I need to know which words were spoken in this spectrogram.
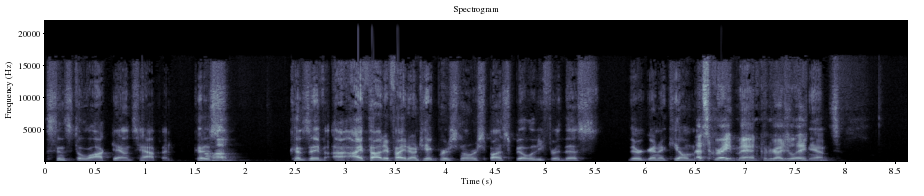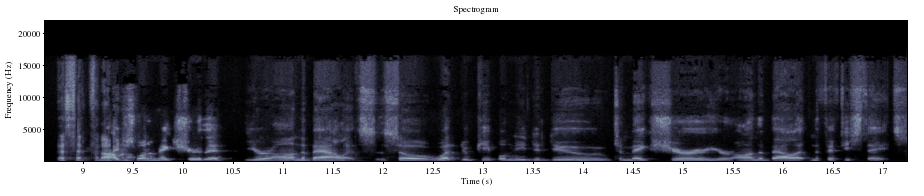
since the lockdowns happened because Uh-huh. because I, I thought if I don't take personal responsibility for this, they're going to kill me. That's great, man. Congratulations. That's ph- I just want to make sure that you're on the ballots. So, what do people need to do to make sure you're on the ballot in the 50 states?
